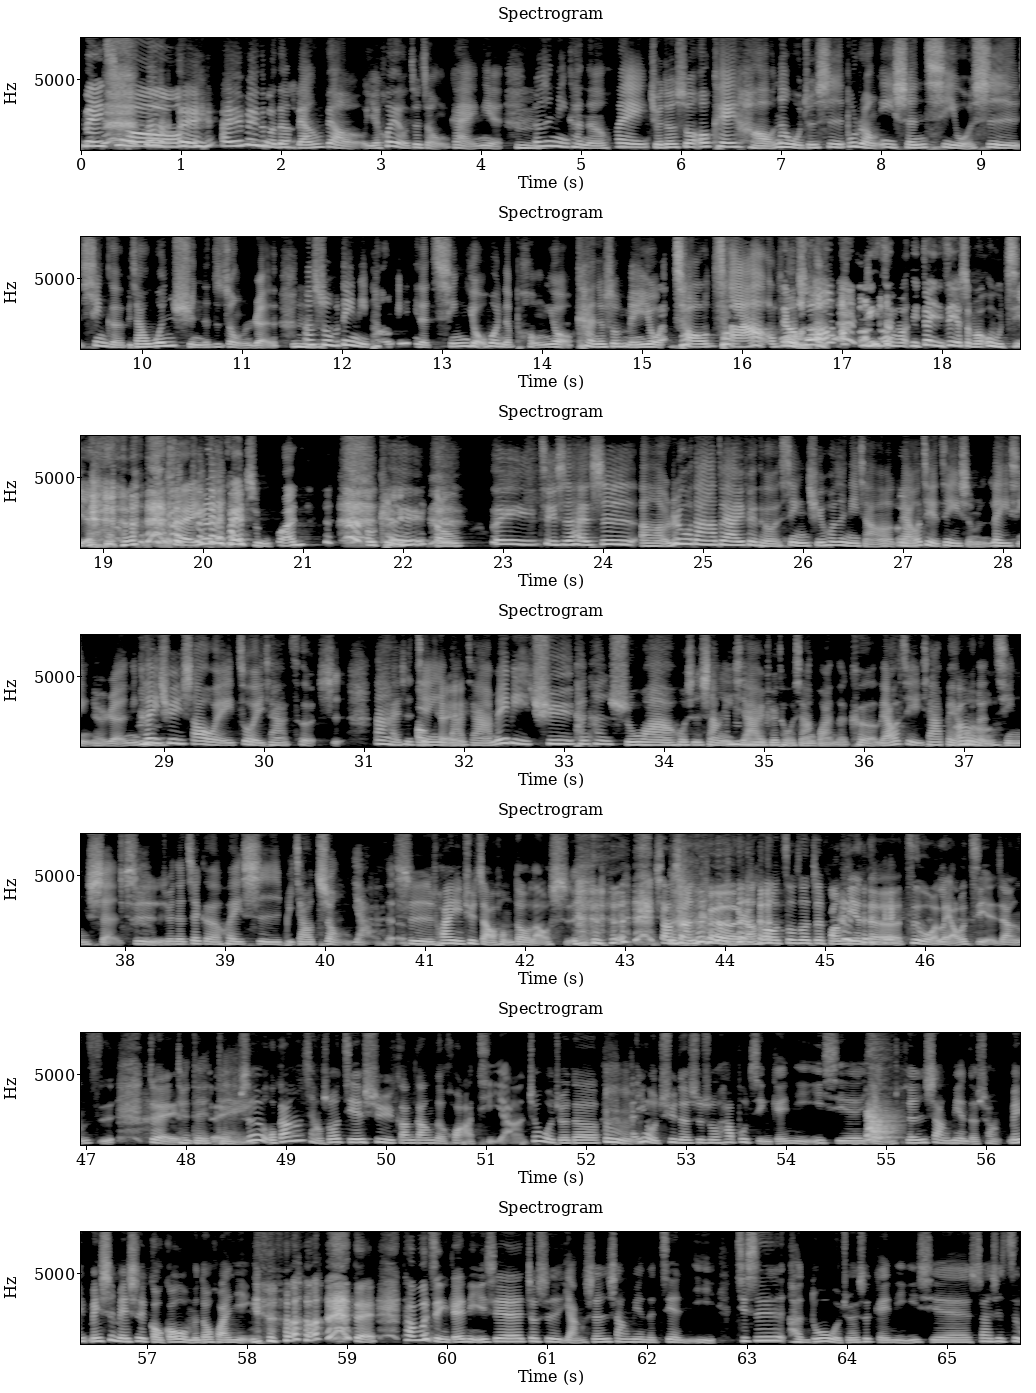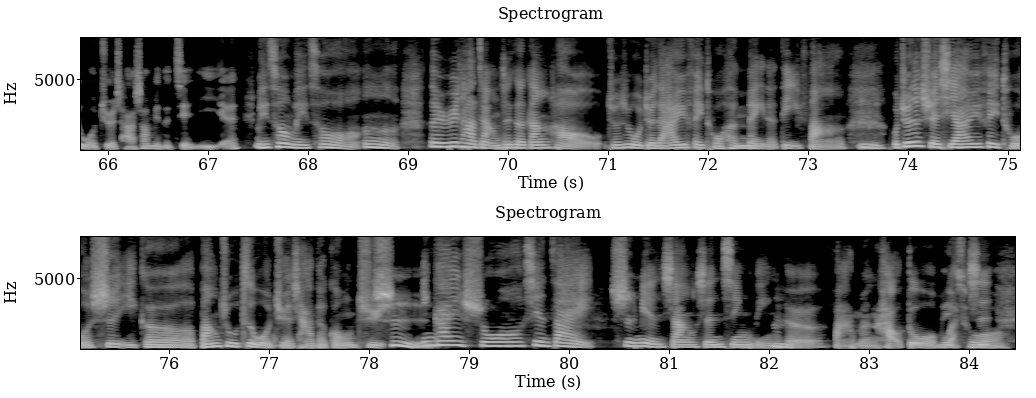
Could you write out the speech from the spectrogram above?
没 错，对，阿育吠陀的量表也会有这种概念，就是你可能会觉得说，OK，好，那我就是不容易生气，我是性格比较温驯的这种人，那说不定你旁边你的亲友或你的朋友看就说没有超差，我说你怎么，你对你自己有什么误解？对，因为太主观。OK，懂。所以其实还是呃，如果大家对阿育吠陀有兴趣，或者你想要了解自己什么类型的人，你可以去稍微做一下测试。那还是建议大家 maybe 去看看书啊，或是上一些阿育吠陀相关的课，了解一下背后的精神。是，我觉得这个会是比较重要的。是，欢迎去找红豆老师 上上课，然后做做这方面的自我了解，这样子。对，对，对，对。所以我刚刚想说，接续刚刚的话题啊，就我觉得嗯很有。去的是说，它不仅给你一些养生上面的创，没没事没事，狗狗我们都欢迎。对，它不仅给你一些就是养生上面的建议，其实很多我觉得是给你一些算是自我觉察上面的建议。耶。没错没错，嗯，所以瑞塔讲这个刚好就是我觉得阿育吠陀很美的地方。嗯，我觉得学习阿育吠陀是一个帮助自我觉察的工具，是应该说现在。市面上身心灵的法门好多，不管是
